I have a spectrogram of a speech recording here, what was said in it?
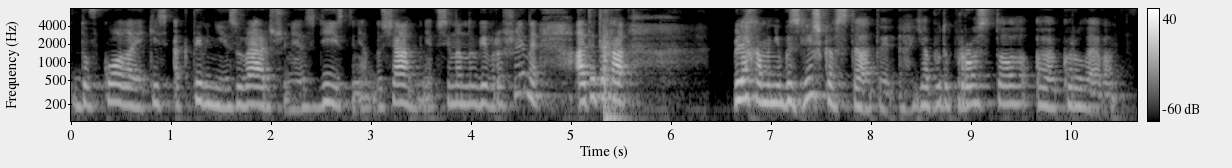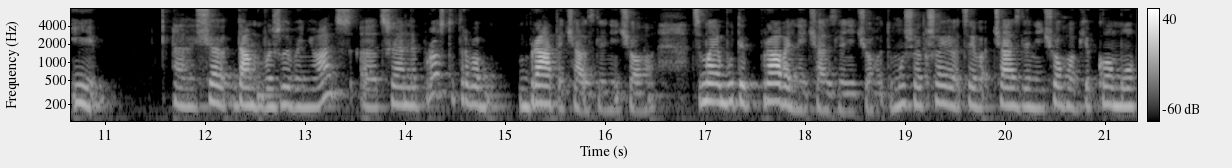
довкола якісь активні звершення, здійснення, досягнення, всі на нові вершини. А ти така. Бляха, мені без ліжка встати, я буду просто е, королева. І ще дам важливий нюанс: е, це не просто треба брати час для нічого, це має бути правильний час для нічого. Тому що якщо є цей час для нічого, в якому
